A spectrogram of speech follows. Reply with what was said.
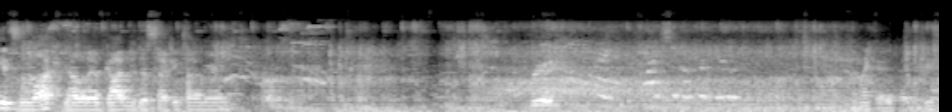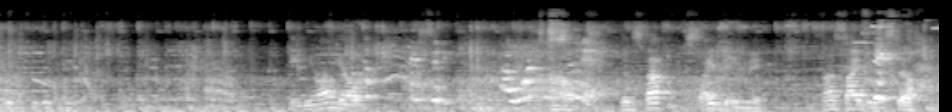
Think it's luck now that I've gotten it a second time, Aaron. Rude. Like, I, I appreciate if you didn't do that. Leave me alone, Gil. I want to Ow. sit. Then stop side being me. It's not side being still.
